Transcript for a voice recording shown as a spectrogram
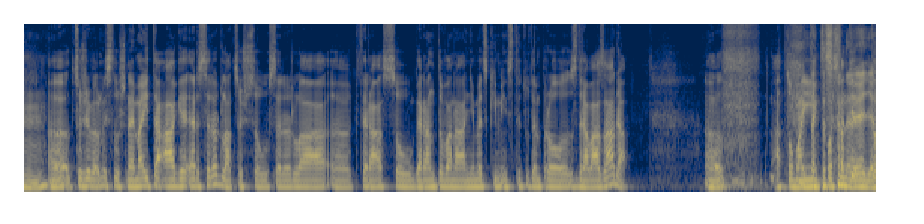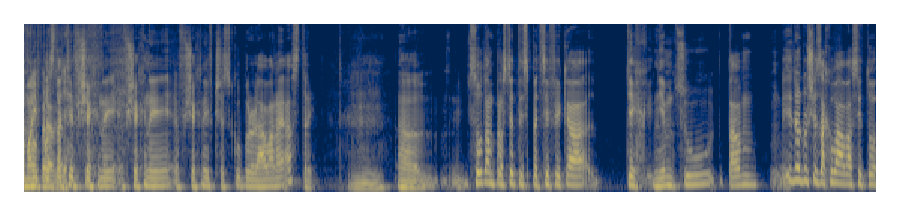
mm-hmm. což je velmi slušné. Mají ta AGR sedadla, což jsou sedadla, eh, která jsou garantovaná Německým institutem pro zdravá záda. A to mají, tak to v podstatě, nevěděl, to mají v podstatě všechny, všechny, všechny v Česku prodávané Astry. Hmm. Uh, jsou tam prostě ty specifika těch Němců, tam jednoduše zachovává si to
